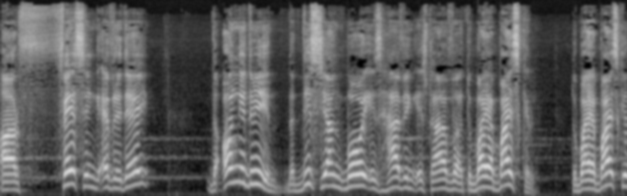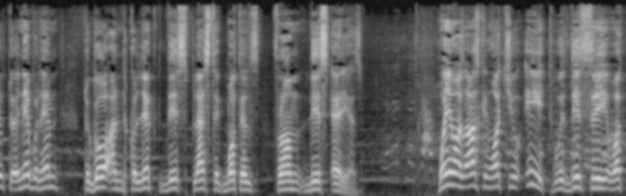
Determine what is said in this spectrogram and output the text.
are facing every day. The only dream that this young boy is having is to have uh, to buy a bicycle, to buy a bicycle to enable him to go and collect these plastic bottles from these areas. When he was asking what you eat with these three, what,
